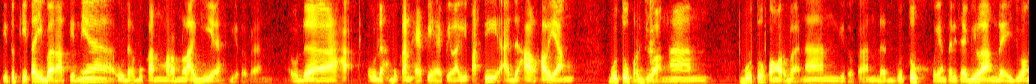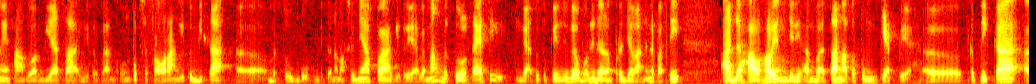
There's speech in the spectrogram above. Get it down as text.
itu kita ibaratinnya udah bukan merem lagi ya gitu kan. Udah udah bukan happy happy lagi pasti ada hal-hal yang butuh perjuangan butuh pengorbanan gitu kan dan butuh yang tadi saya bilang daya juang yang sangat luar biasa gitu kan untuk seseorang itu bisa uh, bertumbuh gitu. Nah maksudnya apa gitu ya? Memang betul saya sih nggak tutupin juga bahwa di dalam perjalanannya pasti ada hal-hal yang menjadi hambatan ataupun gap ya. E, ketika e,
